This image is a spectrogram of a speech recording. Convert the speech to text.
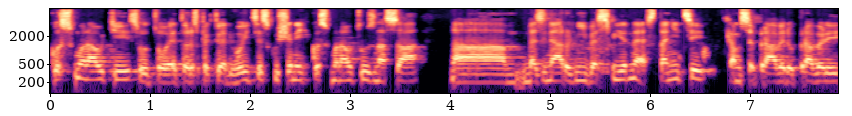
kosmonauti, jsou to, je to respektive dvojice zkušených kosmonautů z NASA na Mezinárodní vesmírné stanici, kam se právě dopravili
